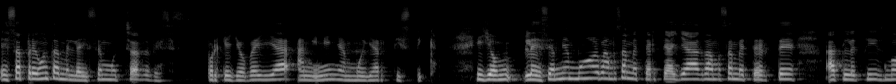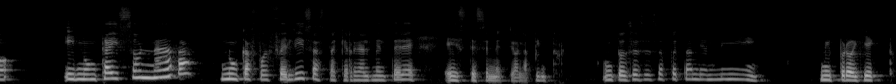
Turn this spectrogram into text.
esa pregunta me la hice muchas veces, porque yo veía a mi niña muy artística. Y yo le decía, mi amor, vamos a meterte a jazz, vamos a meterte a atletismo. Y nunca hizo nada, nunca fue feliz hasta que realmente este, se metió a la pintura. Entonces, ese fue también mi, mi proyecto,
